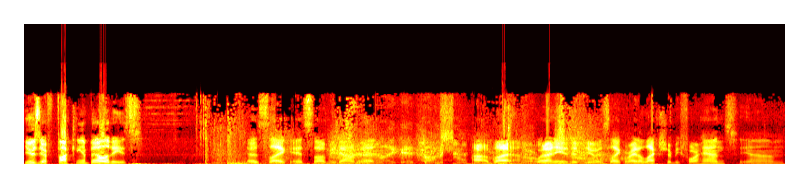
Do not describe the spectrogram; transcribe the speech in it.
use your fucking abilities." It's like it slowed me down a bit. Uh, but what I needed to do is like write a lecture beforehand um,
